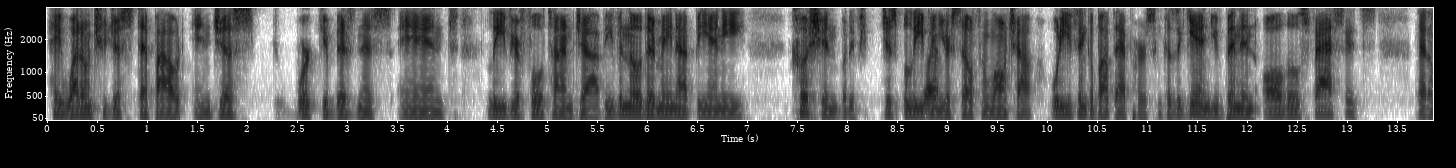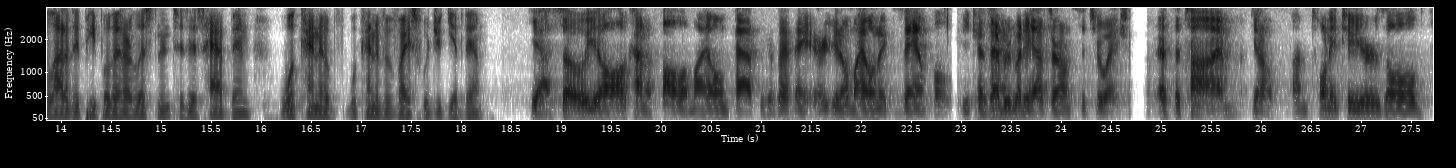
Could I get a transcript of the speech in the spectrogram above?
Hey, why don't you just step out and just work your business and leave your full time job, even though there may not be any cushion, but if you just believe right. in yourself and launch out, what do you think about that person? Because again, you've been in all those facets that a lot of the people that are listening to this have been. What kind of what kind of advice would you give them? Yeah, so you know, I'll kind of follow my own path because I think, or you know, my own example because everybody has their own situation. At the time, you know, I'm 22 years old.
